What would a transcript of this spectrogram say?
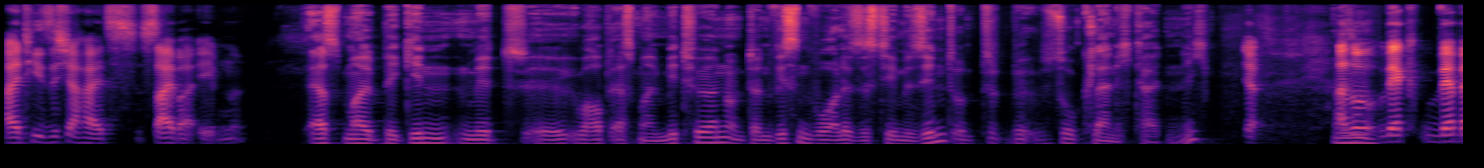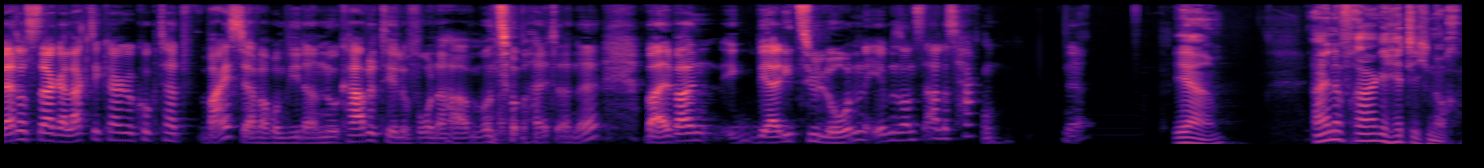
IT-Sicherheits-Cyber-Ebene. Erstmal beginnen mit äh, überhaupt erstmal mithören und dann wissen, wo alle Systeme sind und äh, so Kleinigkeiten, nicht? Ja. Also, wer, wer, Battlestar Galactica geguckt hat, weiß ja, warum die dann nur Kabeltelefone haben und so weiter, ne? Weil, weil, weil die Zylonen eben sonst alles hacken. Ja. ja. Eine Frage hätte ich noch.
